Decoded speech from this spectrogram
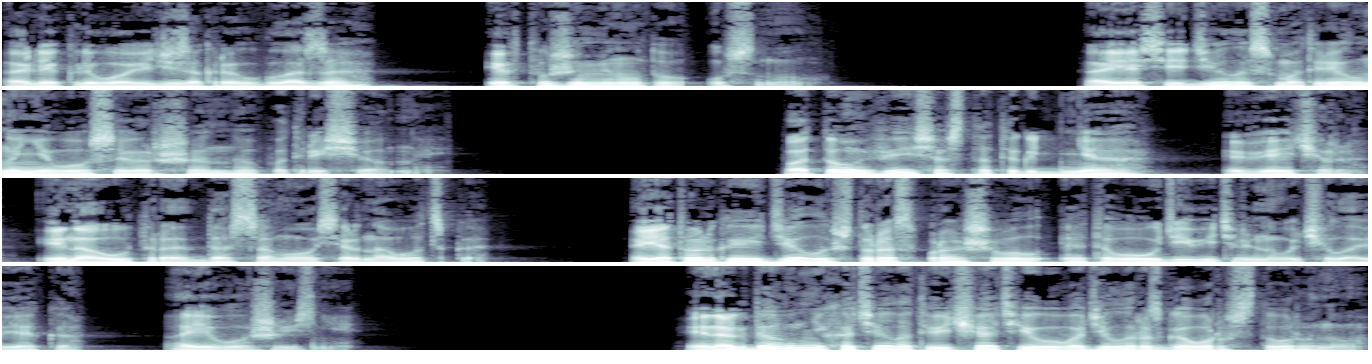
Олег Львович закрыл глаза и в ту же минуту уснул. А я сидел и смотрел на него совершенно потрясенный. Потом весь остаток дня, вечер и на утро до самого Серноводска я только и делал, что расспрашивал этого удивительного человека о его жизни. Иногда он не хотел отвечать и уводил разговор в сторону,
